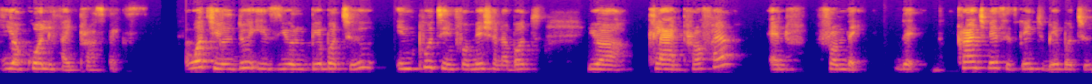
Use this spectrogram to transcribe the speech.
your qualified prospects. What you'll do is you'll be able to input information about your client profile, and from the the Crunchbase is going to be able to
